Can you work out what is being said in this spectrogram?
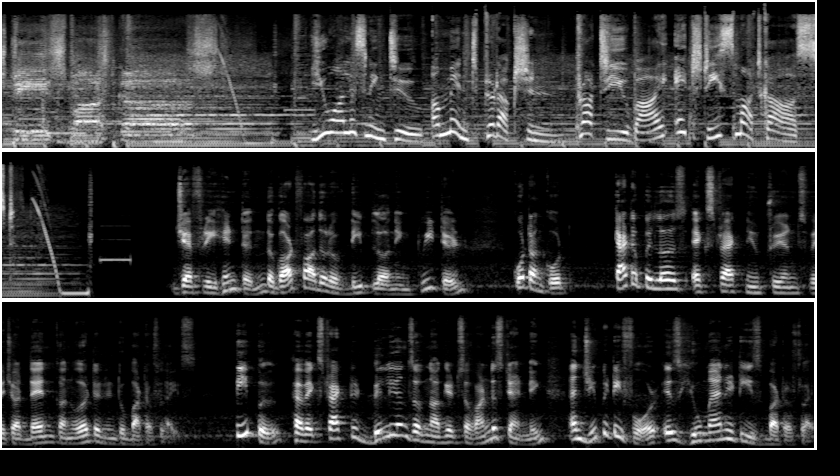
HT Smartcast. You are listening to a Mint production brought to you by HT Smartcast. Geoffrey Hinton, the godfather of deep learning, tweeted, quote unquote, caterpillars extract nutrients which are then converted into butterflies. People have extracted billions of nuggets of understanding, and GPT 4 is humanity's butterfly.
